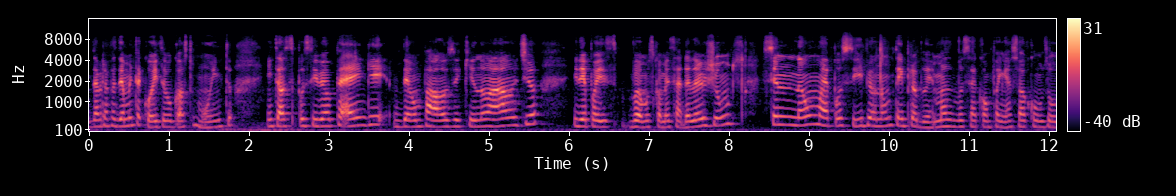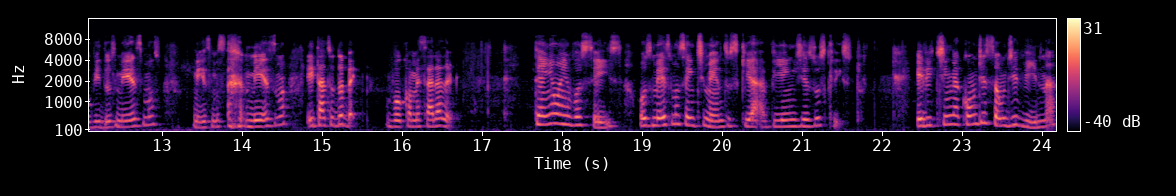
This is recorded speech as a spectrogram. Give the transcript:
dá pra fazer muita coisa, eu gosto muito. Então, se possível, pegue, dê um pause aqui no áudio e depois vamos começar a ler juntos. Se não é possível, não tem problema, você acompanha só com os ouvidos mesmos, mesmos, mesmo, e tá tudo bem. Vou começar a ler. Tenham em vocês os mesmos sentimentos que havia em Jesus Cristo. Ele tinha condição divina,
